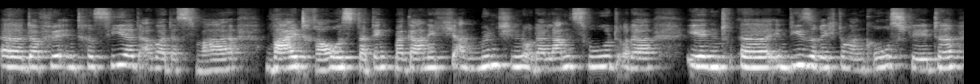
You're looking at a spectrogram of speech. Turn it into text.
äh, dafür interessiert, aber das war weit raus. Da denkt man gar nicht an München oder Landshut oder irgend äh, in diese Richtung an Großstädte.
